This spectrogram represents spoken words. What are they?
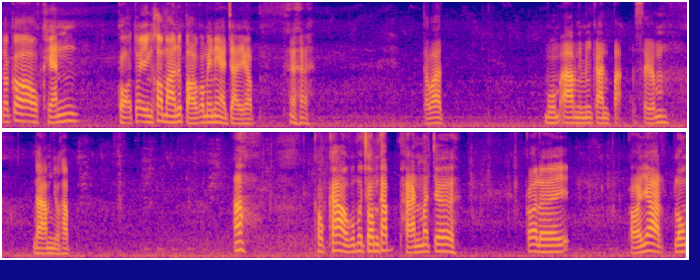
แล้วก็เอาแขนเกาะตัวเองเข้ามาหรือเปล่าก็ไม่แน่ใจครับ แต่ว่ามุมอาร์มนี่มีการปะเสริมดามอยู่ครับ เอาคร่าวๆคุณผู้ชมครับ ผ่านมาเจอ ก็เลยขออนุญาตลง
